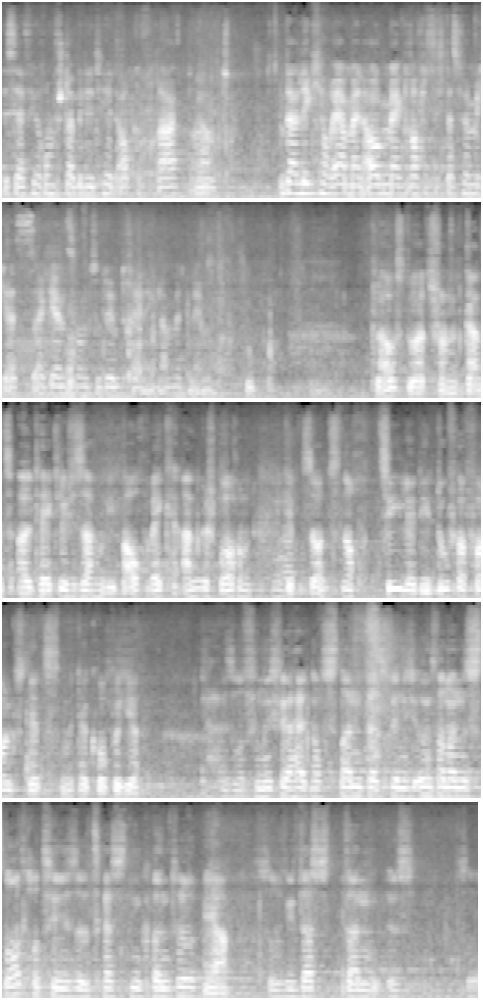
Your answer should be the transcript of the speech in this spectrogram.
Ist ja viel Rumpfstabilität auch gefragt. Und da lege ich auch eher mein Augenmerk drauf, dass ich das für mich als Ergänzung zu dem Training dann mitnehme. Super. Klaus, du hast schon ganz alltägliche Sachen wie Bauch weg angesprochen. Gibt es sonst noch Ziele, die du verfolgst jetzt mit der Gruppe hier? Also für mich wäre halt noch spannend, dass wenn ich irgendwann mal eine Store-Prothese testen könnte, Ja. so wie das dann ist. So.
